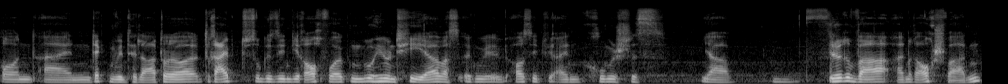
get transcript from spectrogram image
Und ein Deckenventilator treibt so gesehen die Rauchwolken nur hin und her, was irgendwie aussieht wie ein komisches, ja, Wirrwarr an Rauchschwaden.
